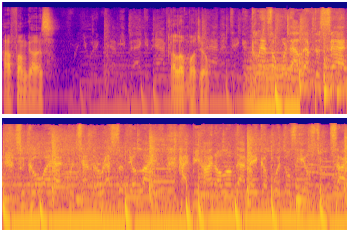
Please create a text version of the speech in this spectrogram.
have fun, guys. I love my job. Glance on where that left us at. So go ahead, pretend the rest of your life. Hide behind all of that makeup with those heels too tight.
